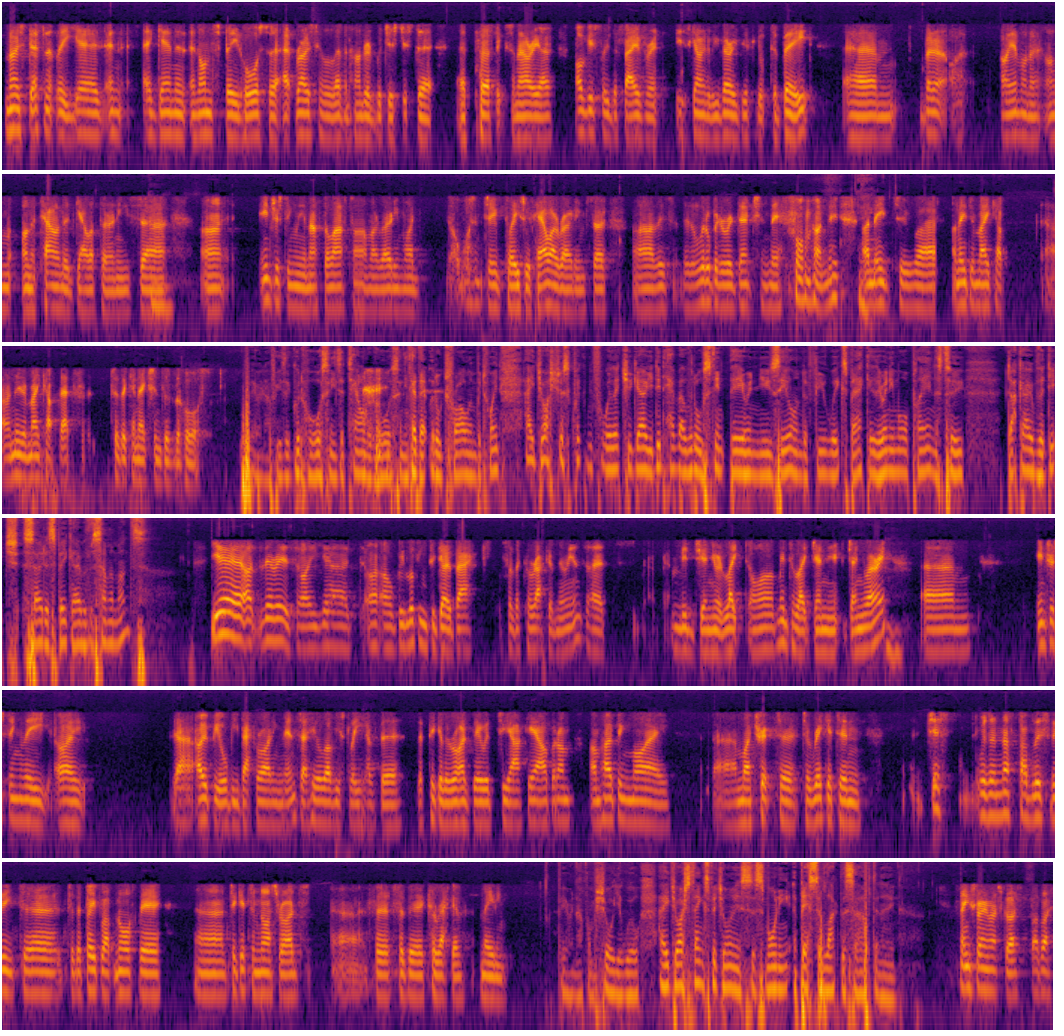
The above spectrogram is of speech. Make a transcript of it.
Most definitely, yeah. And again, an on-speed horse at Rosehill 1100, which is just a, a perfect scenario. Obviously, the favourite is going to be very difficult to beat, um, but I, I am on a I'm on a talented galloper, and he's uh, mm. uh, interestingly enough, the last time I rode him, I I wasn't too pleased with how I rode him. So uh, there's there's a little bit of redemption there for me. I need yeah. I need to uh, I need to make up I need to make up that to the connections of the horse. Fair enough. He's a good horse and he's a talented horse and he's had that little trial in between. Hey, Josh, just quickly before we let you go, you did have a little stint there in New Zealand a few weeks back. Are there any more plans to duck over the ditch, so to speak, over the summer months? Yeah, uh, there is. I uh, I'll be looking to go back for the Karaka Millions. Uh, mid January, late uh, mid to late Janu- January. Mm-hmm. Um, interestingly, I uh, Opie will be back riding then, so he'll obviously have the, the pick of the rides there with Te Akau. But I'm I'm hoping my uh, my trip to to Riccarton just was enough publicity to to the people up north there uh, to get some nice rides uh, for for the Karaka meeting. Fair enough. I'm sure you will. Hey, Josh, thanks for joining us this morning. Best of luck this afternoon. Thanks very much, guys. Bye bye.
